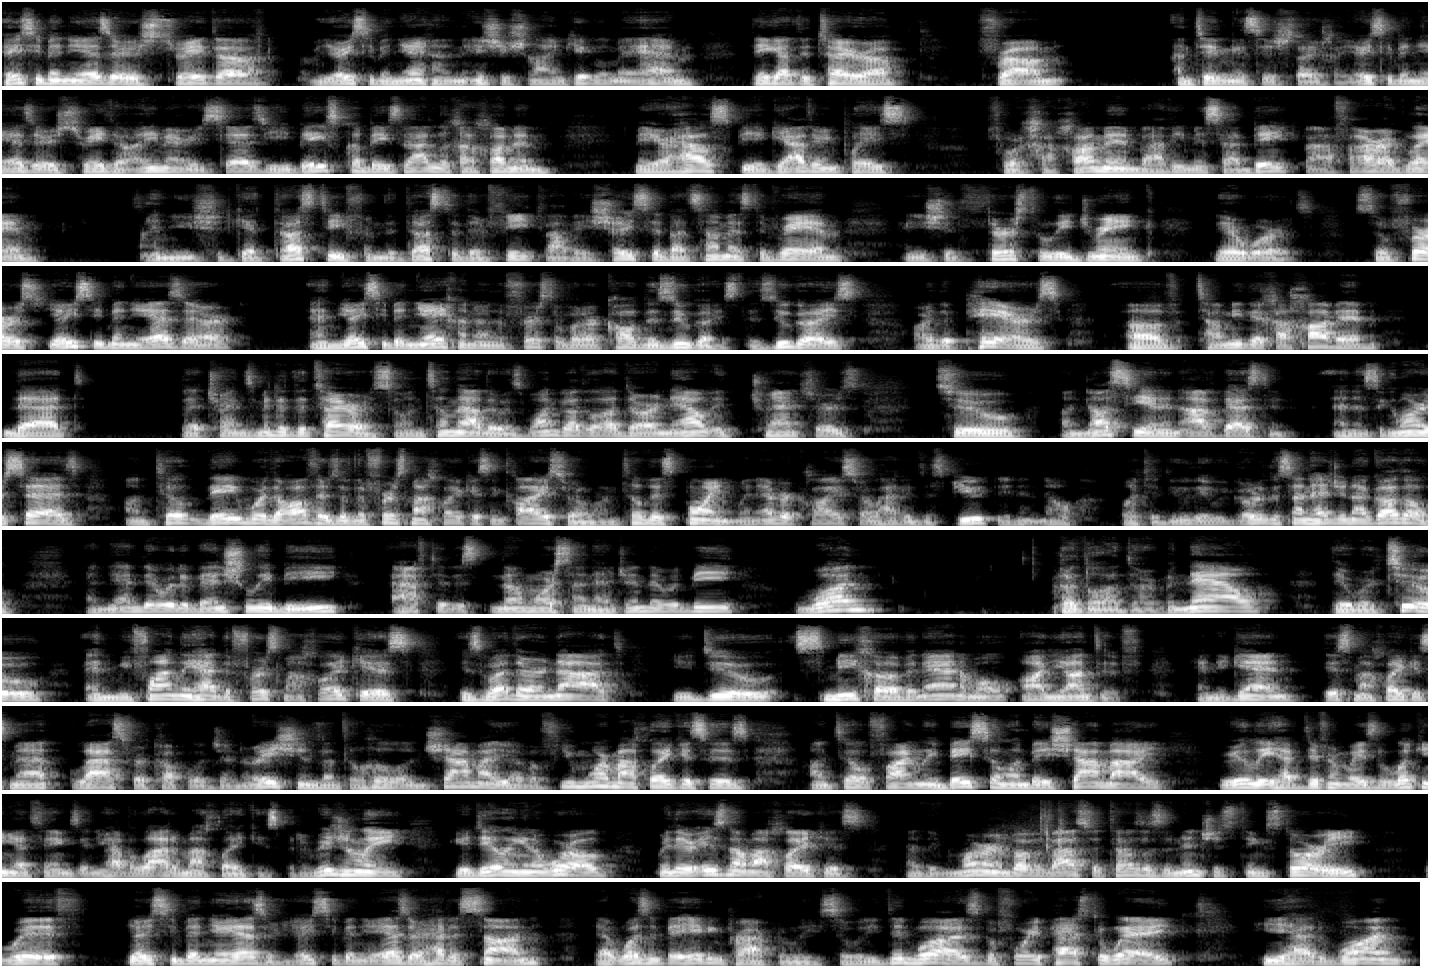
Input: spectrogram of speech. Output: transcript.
Yosi ben Yezer Streda, Yosi ben Yechan, and Ishi Shalaim Kiblu Mehem, they got the Torah from Antigonus Ishtaicha. Yosi ben Yezer Streda, Aimer, he says, Yi Beischa Beisvad L'Chachamim, may your house be a gathering place for Chachamim, Ba'avi Misabek, Ba'afar Agleim. And you should get dusty from the dust of their feet, Ba'avi Shoise Batzames Devreim, and you should thirstily drink their words. So first, Yosi ben Yezer and Yosi ben Yechan are the first of what are called the Zugais. The Zugais are the pairs of Talmidei Chachamim that that transmitted the Torah. So until now, there was one Gadol Hador. Now it transfers to a Nasi and an Av Bezdin. And as the Gemara says, until they were the authors of the first Machlekes in Klal Yisrael, until this point, whenever Klal Yisrael had a dispute, they didn't know what to do. They would go to the Sanhedrin Hagadol, and then there would eventually be, after this, no more Sanhedrin, there would be one Gadol Hador. But now there were two, and we finally had the first Machlekes is whether or not you do smicha of an animal on Yantif. And again, this machlekes lasts for a couple of generations until Hillel and Shammai. You have a few more machlekeses until finally Beis Hillel and Beis Shammai really have different ways of looking at things, and you have a lot of machlekes. But originally, you're dealing in a world where there is no machlekes. Now, the Gemara in Bava Basra tells us an interesting story with Yosi ben Yezer. Yosi ben Yezer had a son that wasn't behaving properly. So what he did was, before he passed away, he had one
